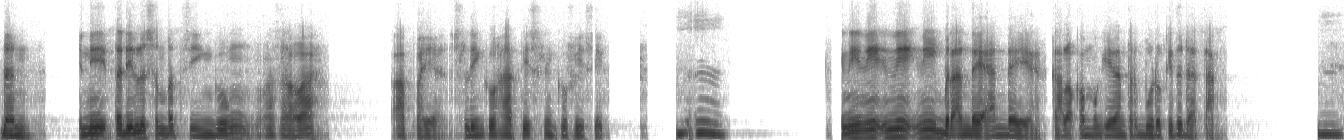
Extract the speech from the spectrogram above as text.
Dan ini tadi lu sempet singgung masalah, apa ya, selingkuh hati, selingkuh fisik. Mhm. Ini ini ini ini berandai-andai ya, kalau kemungkinan terburuk itu datang. Mmm.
